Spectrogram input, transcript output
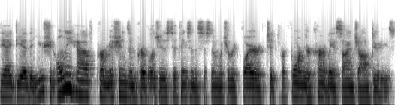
the idea that you should only have permissions and privileges to things in the system which are required to perform your currently assigned job duties.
